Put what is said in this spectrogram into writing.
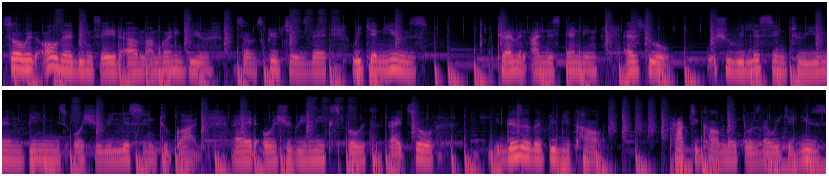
So, with all that being said, um, I'm going to give some scriptures that we can use to have an understanding as to should we listen to human beings or should we listen to God, right? Or should we mix both, right? So, these are the biblical practical methods that we can use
